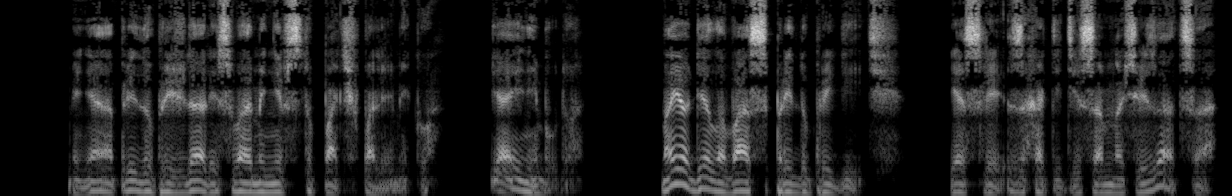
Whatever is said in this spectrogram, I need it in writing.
— Меня предупреждали с вами не вступать в полемику. Я и не буду. Мое дело вас предупредить. Если захотите со мной связаться,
